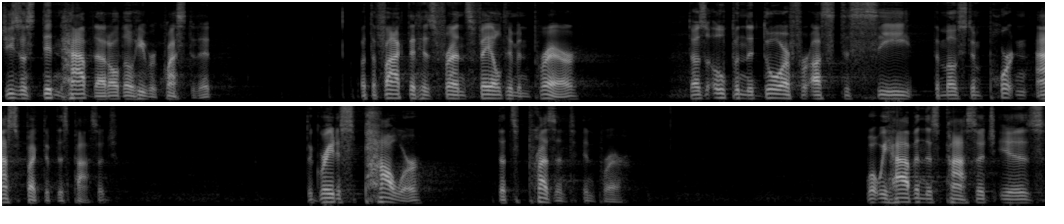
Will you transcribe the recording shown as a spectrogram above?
Jesus didn't have that, although he requested it. But the fact that his friends failed him in prayer does open the door for us to see the most important aspect of this passage the greatest power that's present in prayer. What we have in this passage is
